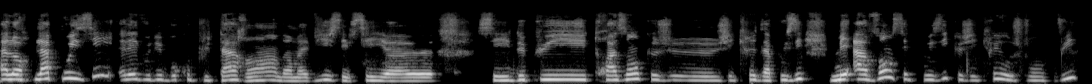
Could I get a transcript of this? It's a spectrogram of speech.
Alors la poésie, elle est venue beaucoup plus tard hein, dans ma vie. C'est c'est euh, c'est depuis trois ans que je j'écris de la poésie. Mais avant cette poésie que j'écris aujourd'hui,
